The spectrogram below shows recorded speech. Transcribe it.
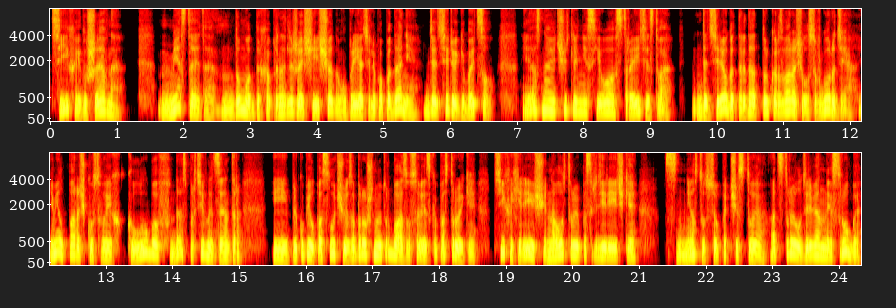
Тихо и душевно. Место это, дом отдыха, принадлежащий еще одному приятелю попадания, дядь Сереге бойцу. Я знаю чуть ли не с его строительства. Дядя Серега тогда только разворачивался в городе, имел парочку своих клубов, да спортивный центр, и прикупил по случаю заброшенную турбазу советской постройки, тихо хереющую на острове посреди речки. Снес тут все подчистую, отстроил деревянные срубы,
